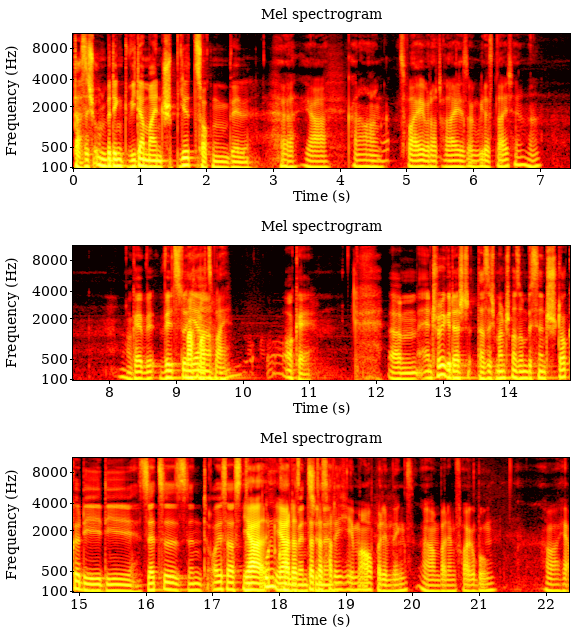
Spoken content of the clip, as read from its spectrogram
dass ich unbedingt wieder mein Spiel zocken will. Ja, keine Ahnung. Zwei oder drei ist irgendwie das Gleiche. Ne? Okay, willst du Mach eher? mal zwei. Okay, ähm, entschuldige, dass, dass, ich manchmal so ein bisschen stocke. Die, die Sätze sind äußerst ja, unkonventionell. Ja, das, das, hatte ich eben auch bei dem Dings, äh, bei dem Fragebogen. Aber ja.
